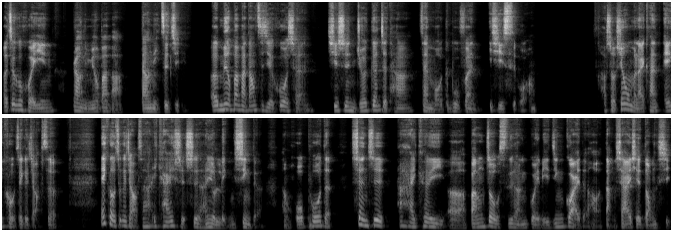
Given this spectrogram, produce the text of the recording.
而这个回音让你没有办法当你自己。而没有办法当自己的过程，其实你就会跟着他在某个部分一起死亡。好，首先我们来看 Echo 这个角色。Echo 这个角色，他一开始是很有灵性的，很活泼的，甚至他还可以呃帮宙斯很鬼离精怪的哈挡下一些东西。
